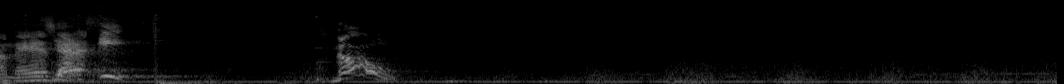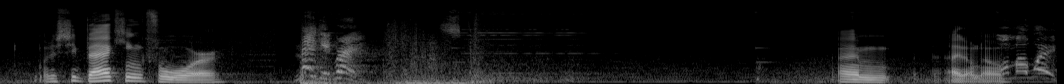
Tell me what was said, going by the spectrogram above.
A man's gotta eat. No! What is she backing for? Make it rain! I'm... I don't know. On my way!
